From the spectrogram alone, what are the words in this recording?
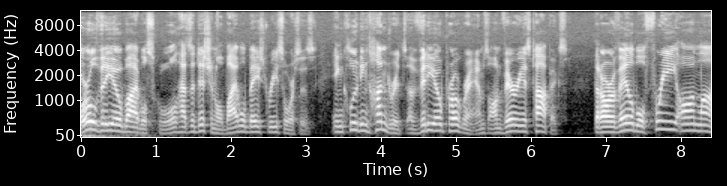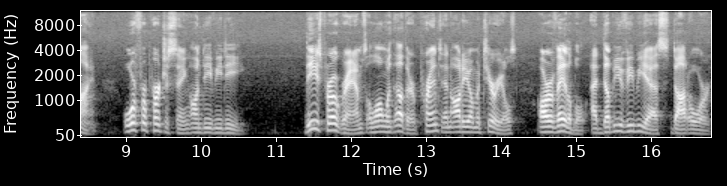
World Video Bible School has additional Bible-based resources, including hundreds of video programs on various topics that are available free online or for purchasing on DVD. These programs, along with other print and audio materials, are available at wvbs.org.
